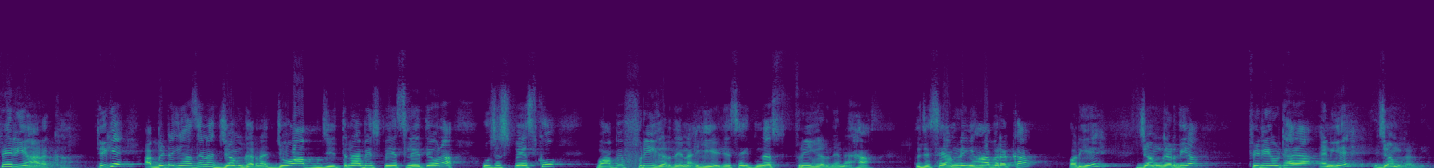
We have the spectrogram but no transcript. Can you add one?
फिर यहाँ रखा। ठीक है? अब बेटा यहाँ से ना जंप करना है। जो आप जितना भी स्पेस लेते हो ना, उस स्पेस को वहाँ पे फ्री कर देना ये, जैसे इतना फ्री कर देना है। हाँ तो जैसे हमने यहाँ पे रखा और ये जंप कर दिया, फिर ये उठाया एंड ये जंप कर दिया।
